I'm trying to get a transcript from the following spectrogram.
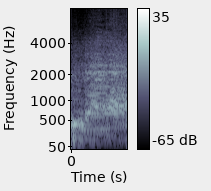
Yeah.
